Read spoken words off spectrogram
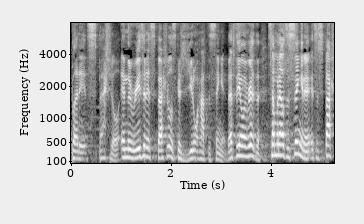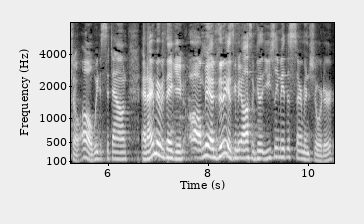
but it's special. And the reason it's special is because you don't have to sing it. That's the only reason. Someone else is singing it, it's a special. Oh, we just sit down. And I remember thinking, oh man, today is going to be awesome because it usually made the sermon shorter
